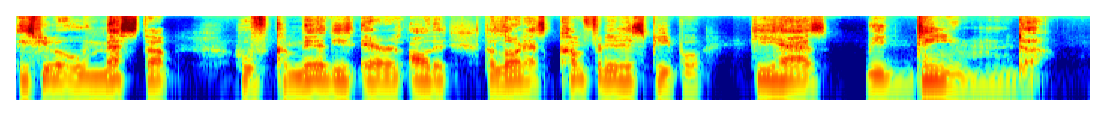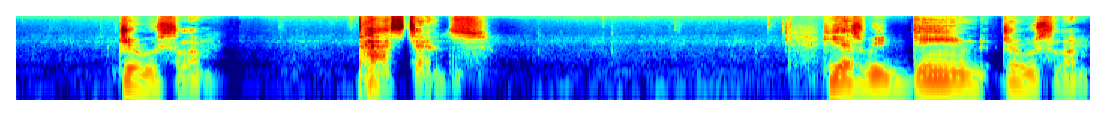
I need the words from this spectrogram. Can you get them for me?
These people who messed up, who've committed these errors, all this, the Lord has comforted his people. He has redeemed Jerusalem. Past tense. He has redeemed Jerusalem.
